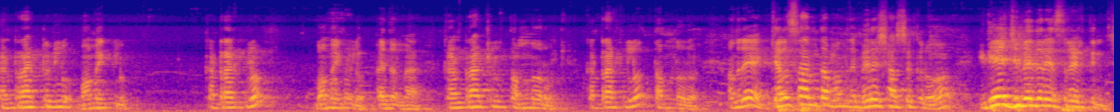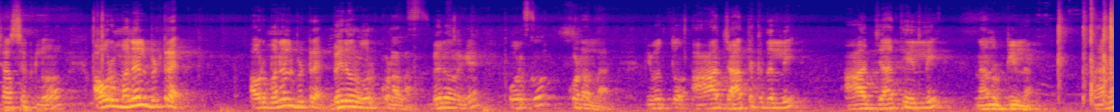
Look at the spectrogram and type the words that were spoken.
ಕಾಂಟ್ರಾಕ್ಟರ್ಗಳು ಬಾಂಬೈಕ್ಲು ಕಾಂಟ್ರಾಕ್ಟ್ರು ಬೊಮ್ಮೆಗಳು ಆಯ್ತಲ್ಲ? ಕಂಟ್ರಾಕ್ಟ್ಲು ತಮ್ಮನವರು ಕಂಟ್ರಾಕ್ಟ್ಲು ತಮ್ಮನವರು ಅಂದ್ರೆ ಕೆಲಸ ಅಂತ ಬಂದ್ರೆ ಬೇರೆ ಶಾಸಕರು, ಇದೇ ಜಿಲ್ಲೆದಲ್ಲಿ ಹೆಸರು ಹೇಳ್ತೀನಿ ಶಾಸಕರು, ಅವ್ರ ಮನೇಲಿ ಬಿಟ್ಟರೆ ಅವ್ರ ಮನೇಲಿ ಬಿಟ್ಟರೆ ಬೇರೆಯವ್ರಿಗೆ ವರ್ಕ್ ಕೊಡಲ್ಲ. ಬೇರೆಯವ್ರಿಗೆ ವರ್ಕು ಕೊಡಲ್ಲ. ಇವತ್ತು ಆ ಜಾತಕದಲ್ಲಿ, ಆ ಜಾತಿಯಲ್ಲಿ ನಾನು ಹುಟ್ಟಿಲ್ಲ. ನಾನು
